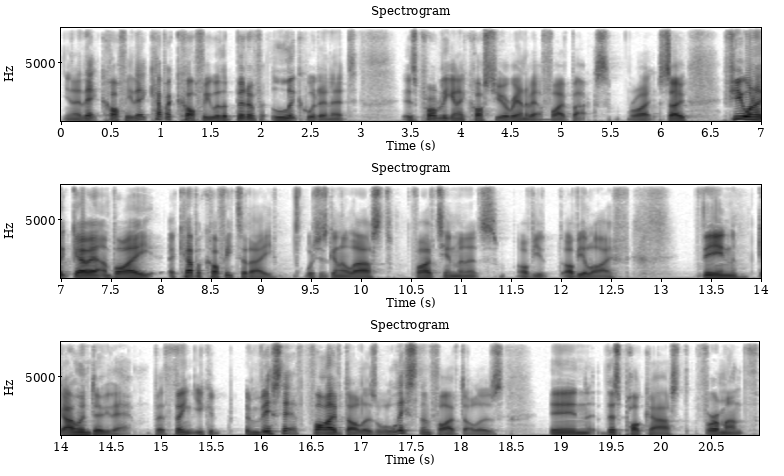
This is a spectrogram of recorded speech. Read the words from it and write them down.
you know that coffee, that cup of coffee with a bit of liquid in it, is probably going to cost you around about five bucks, right? So if you want to go out and buy a cup of coffee today, which is going to last five ten minutes of your of your life, then go and do that. But think you could invest that five dollars or less than five dollars in this podcast for a month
